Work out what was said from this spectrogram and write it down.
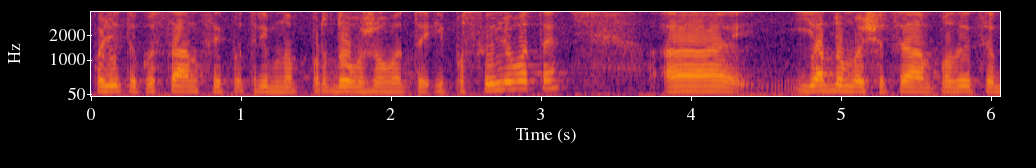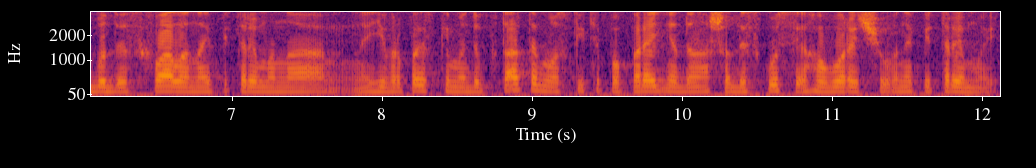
політику санкцій потрібно продовжувати і посилювати. Я думаю, що ця позиція буде схвалена і підтримана європейськими депутатами, оскільки попередня наша дискусія говорить, що вони підтримують.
